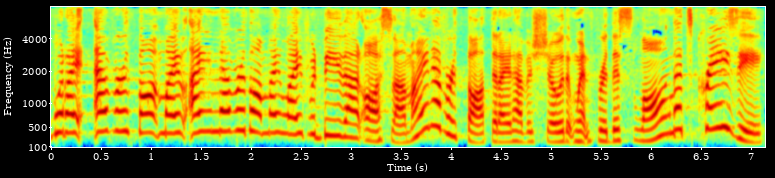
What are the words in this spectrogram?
what I ever thought my I never thought my life would be that awesome. I never thought that I'd have a show that went for this long. That's crazy.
